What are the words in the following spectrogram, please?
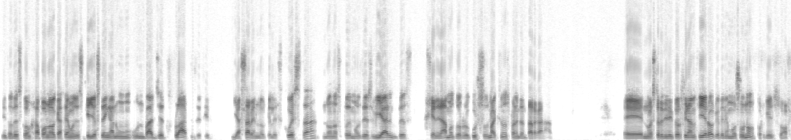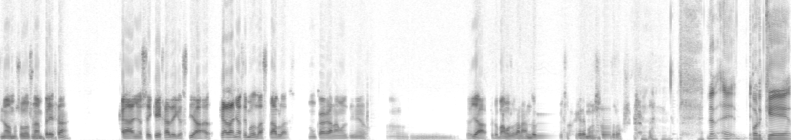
Y entonces con Japón lo que hacemos es que ellos tengan un, budget flat, es decir, ya saben lo que les cuesta, no nos podemos desviar, entonces generamos los recursos máximos para intentar ganar. Eh, nuestro director financiero, que tenemos uno, porque al final somos una empresa, cada año se queja de que, hostia, cada año hacemos las tablas, nunca ganamos dinero ya, pero vamos ganando, que es lo que queremos nosotros. Eh, porque,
